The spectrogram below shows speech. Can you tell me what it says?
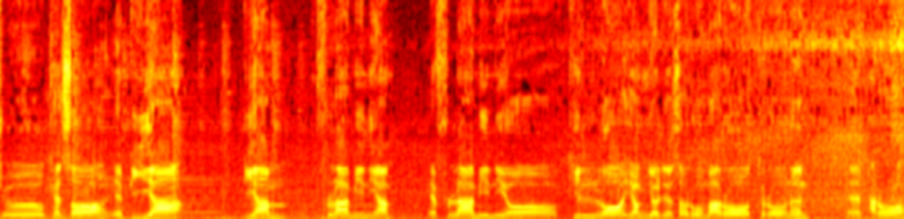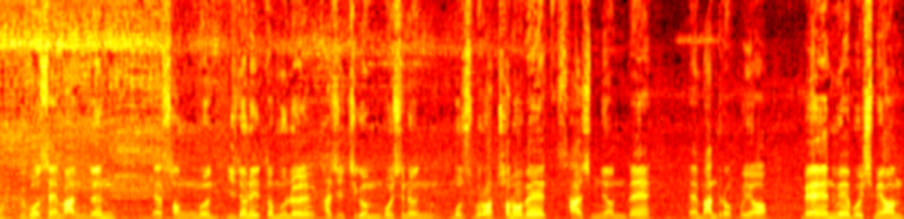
쭉 해서 예, 비아, 비암, 플라미니암, 예, 플라미니오 길로 연결돼서 로마로 들어오는 예, 바로 그곳에 만든 예, 성문 이전에 있던 문을 다시 지금 보시는 모습으로 1540년대 만들었고요. 맨 위에 보시면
